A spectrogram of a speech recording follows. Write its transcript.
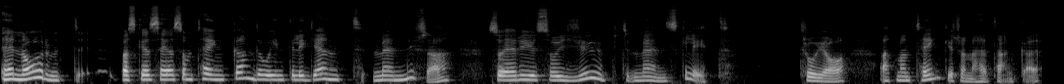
enormt, vad ska jag säga, som tänkande och intelligent människa så är det ju så djupt mänskligt, tror jag, att man tänker sådana här tankar.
